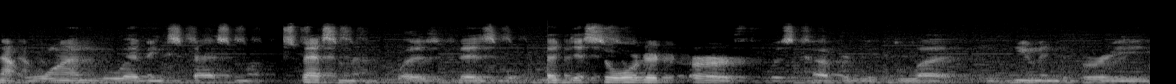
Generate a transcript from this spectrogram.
Not one living specimen, specimen was visible. The disordered earth was covered with blood and human debris.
